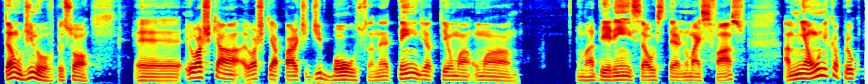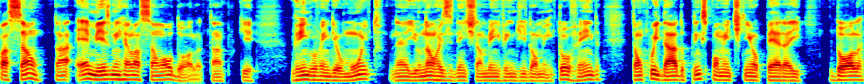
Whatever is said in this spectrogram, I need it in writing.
Então, de novo, pessoal, é, eu, acho que a, eu acho que a parte de bolsa, né, tende a ter uma, uma, uma aderência ao externo mais fácil. A minha única preocupação, tá, é mesmo em relação ao dólar, tá? Porque gringo vendeu muito, né? E o não residente também vendido aumentou venda. Então, cuidado, principalmente quem opera aí dólar,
